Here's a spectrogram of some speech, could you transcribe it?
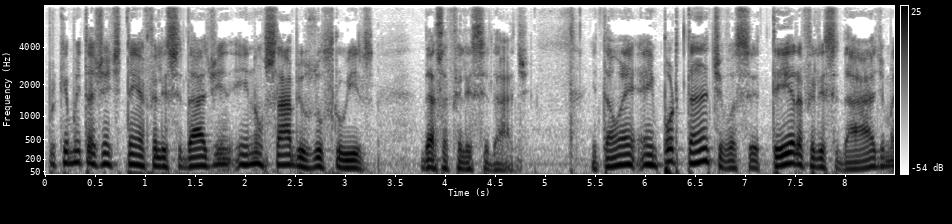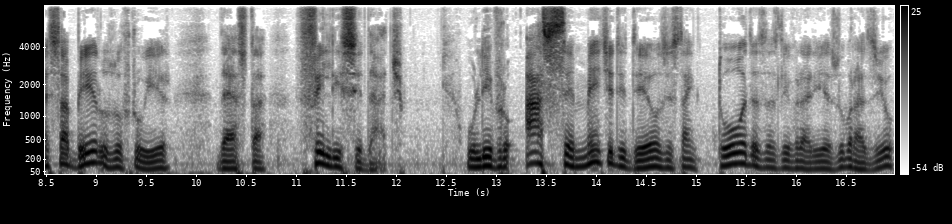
Porque muita gente tem a felicidade e não sabe usufruir dessa felicidade. Então é, é, importante você ter a felicidade, mas saber usufruir desta felicidade. O livro A Semente de Deus está em todas as livrarias do Brasil.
